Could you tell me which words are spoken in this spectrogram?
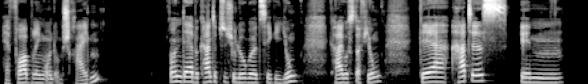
hervorbringen und umschreiben. Und der bekannte Psychologe C.G. Jung, Carl Gustav Jung, der hat es im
